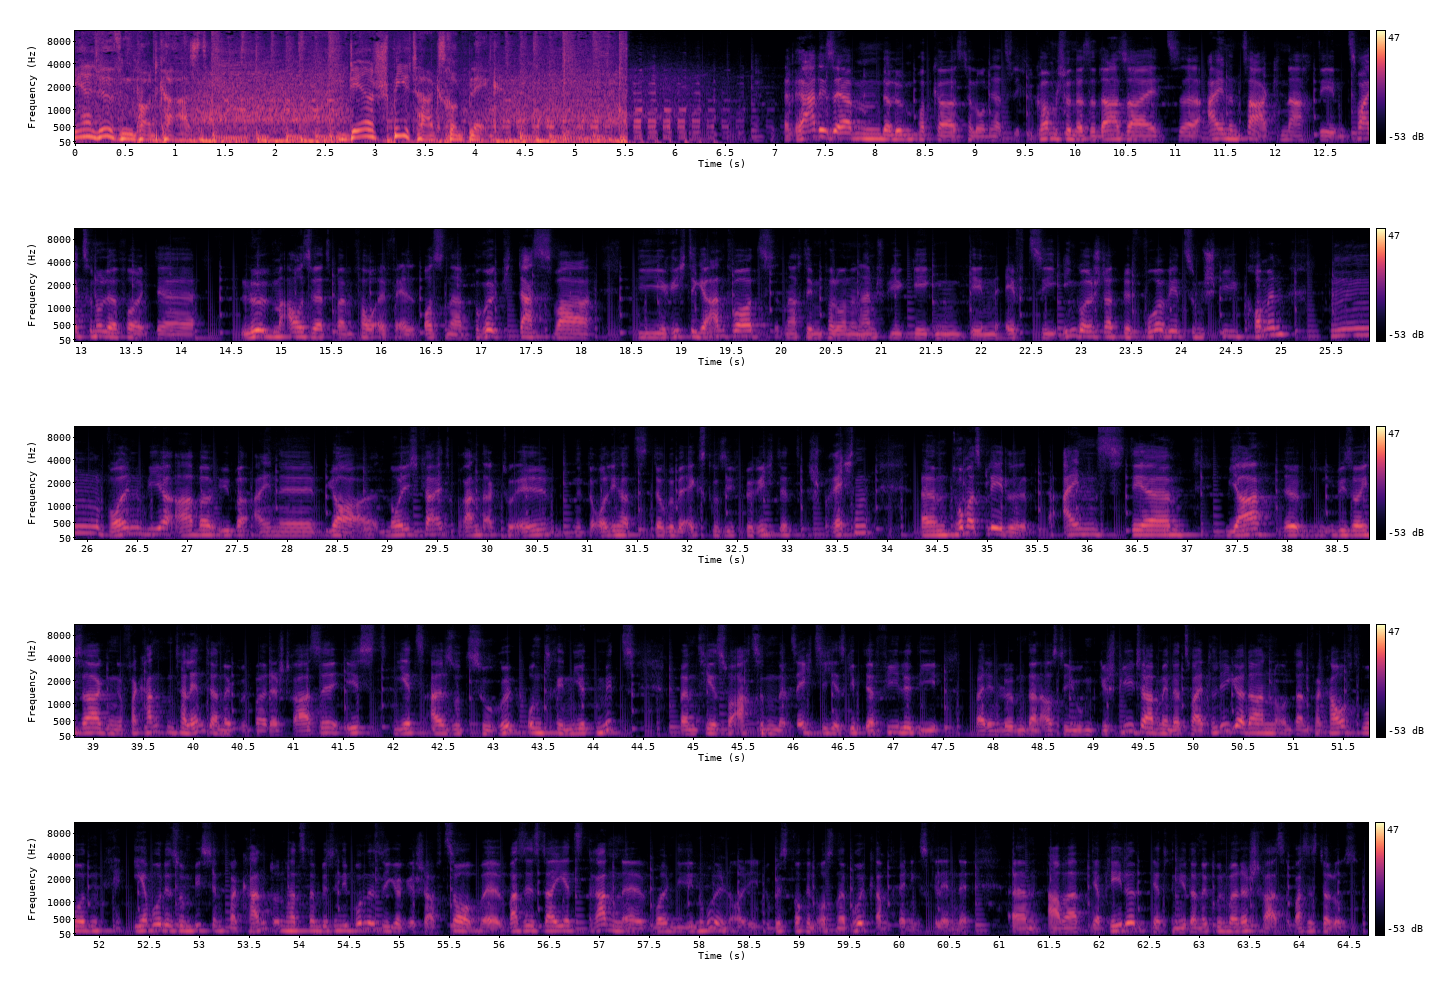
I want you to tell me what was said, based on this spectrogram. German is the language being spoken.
der Löwen-Podcast. Der Spieltagsrückblick. Radiserben, der Löwen-Podcast. Hallo und herzlich willkommen. Schön, dass ihr da seid. Äh, Einen Tag nach dem 2 zu 0 Erfolg der Löwen auswärts beim VfL Osnabrück. Das war die richtige Antwort nach dem verlorenen Heimspiel gegen den FC Ingolstadt. Bevor wir zum Spiel kommen, mh, wollen wir aber über eine ja, Neuigkeit, brandaktuell, der Olli hat darüber exklusiv berichtet, sprechen. Ähm, Thomas Bledel, eins der, ja, äh, wie soll ich sagen, verkannten Talente an der Grünwalder Straße, ist jetzt also zurück und trainiert mit beim TSV 1860. Es gibt ja viele, die bei den Löwen dann aus der Jugend gespielt haben, in der zweiten Liga dann und dann verkauft wurden. Er wurde so ein bisschen verkannt und hat es dann bis in die Bundesliga geschafft. So, äh, was ist da jetzt dran? Äh, wollen die den holen, Olli? Du bist noch in Osnabrück am Trainingsgelände. Ähm, aber der Pledel, der trainiert an der Grünwalder Straße. Was ist da los?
